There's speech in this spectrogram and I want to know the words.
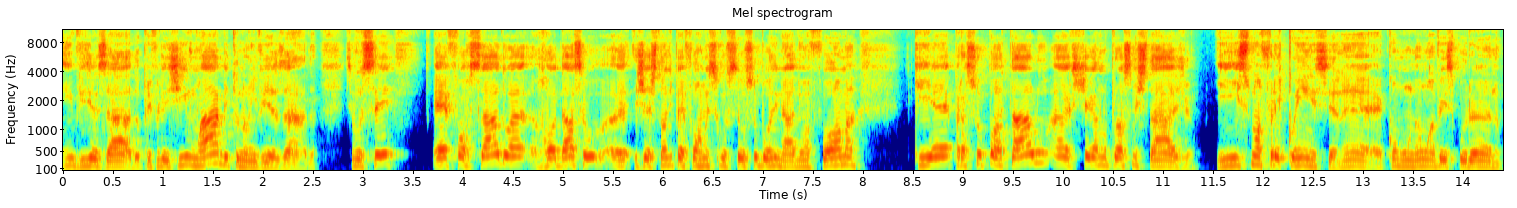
enviesado, privilegie um hábito não enviesado, se você é forçado a rodar sua gestão de performance com o seu subordinado de uma forma que é para suportá-lo a chegar no próximo estágio. E isso numa frequência, né? É comum, não uma vez por ano.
